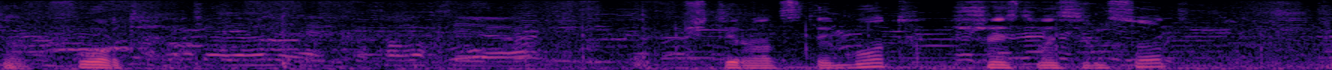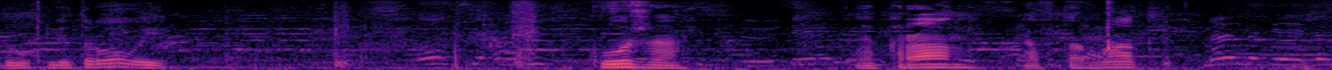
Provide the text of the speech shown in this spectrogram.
Так, Ford. 14 год, 6800, двухлитровый, кожа, экран, автомат, Ben de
